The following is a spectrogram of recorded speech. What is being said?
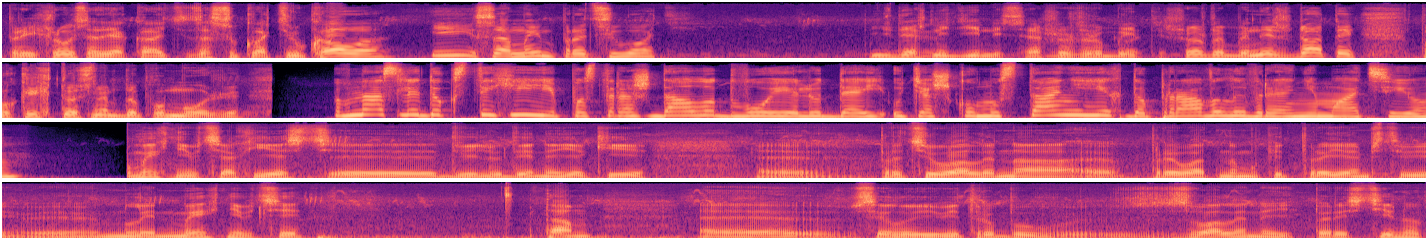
Прийшлося якась засукати рукава і самим працювати. Ніде ж не дінешся, а що ж робити? Що ж робити? Не ждати, поки хтось нам допоможе. Внаслідок стихії постраждало двоє людей. У тяжкому стані їх доправили в реанімацію. У Михнівцях є е, дві людини, які е, працювали на приватному підприємстві Млин Михнівці. Там е, силою вітру був звалений перестінок,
